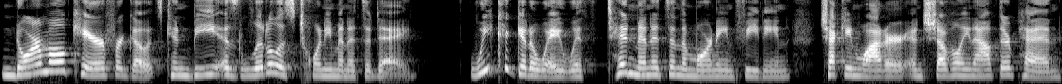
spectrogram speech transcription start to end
Normal care for goats can be as little as 20 minutes a day we could get away with 10 minutes in the morning feeding, checking water, and shoveling out their pen,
